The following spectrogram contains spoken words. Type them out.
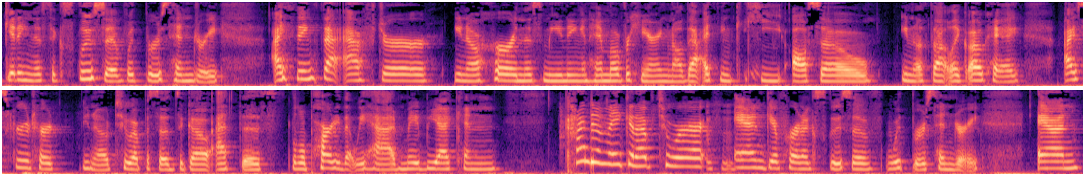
getting this exclusive with Bruce Hendrie, I think that after, you know, her in this meeting and him overhearing and all that, I think he also, you know, thought like, okay, I screwed her, you know, two episodes ago at this little party that we had. Maybe I can kind of make it up to her mm-hmm. and give her an exclusive with Bruce Hendrie. And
